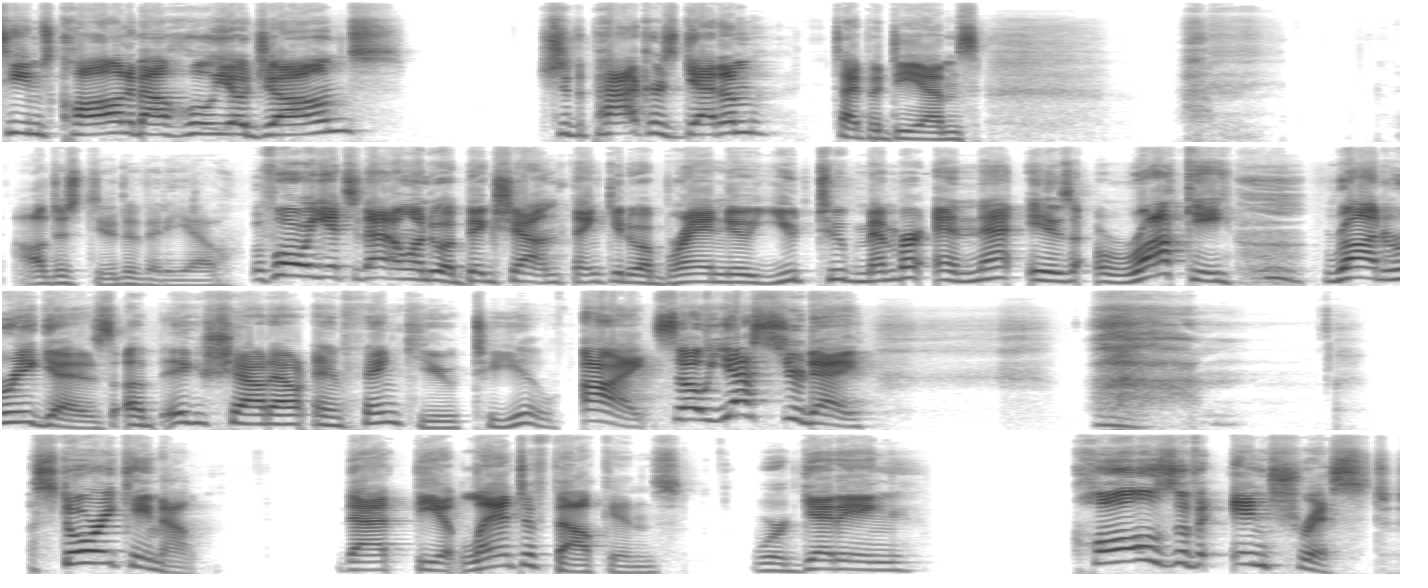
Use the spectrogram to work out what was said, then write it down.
teams calling about Julio Jones. Should the Packers get him? Type of DMs. I'll just do the video. Before we get to that, I want to do a big shout and thank you to a brand new YouTube member, and that is Rocky Rodriguez. A big shout out and thank you to you. All right, so yesterday, a story came out that the Atlanta Falcons were getting calls of interest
